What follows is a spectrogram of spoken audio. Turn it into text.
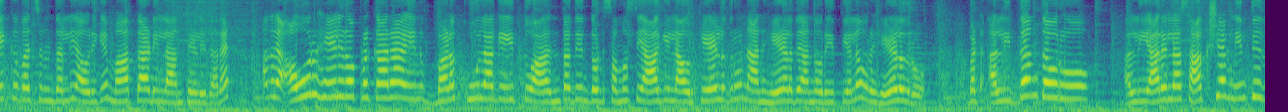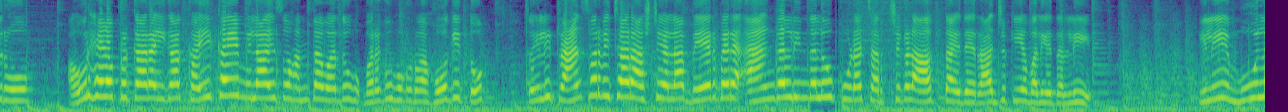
ಏಕವಚನದಲ್ಲಿ ಅವರಿಗೆ ಮಾತಾಡಿಲ್ಲ ಅಂತ ಹೇಳಿದ್ದಾರೆ. ಅಂದ್ರೆ ಅವ್ರು ಹೇಳಿರೋ ಪ್ರಕಾರ ಏನು ಬಹಳ ಕೂಲ್ ಆಗೇ ಇತ್ತು, ಅಂಥದ್ದೇನು ದೊಡ್ಡ ಸಮಸ್ಯೆ ಆಗಿಲ್ಲ. ಅವ್ರು ಕೇಳಿದ್ರು, ನಾನು ಹೇಳದೆ ಅನ್ನೋ ರೀತಿಯಲ್ಲ ಅವ್ರು ಹೇಳಿದ್ರು. ಬಟ್ ಅಲ್ಲಿದ್ದಂಥವ್ರು, ಅಲ್ಲಿ ಯಾರೆಲ್ಲ ಸಾಕ್ಷಿಯಾಗಿ ನಿಂತಿದ್ರು, ಅವ್ರು ಹೇಳೋ ಪ್ರಕಾರ ಈಗ ಕೈ ಕೈ ಮಿಲಾಯಿಸೋ ಹಂತವರೆಗೂ ವರೆಗೂ ಹೋಗ ಹೋಗಿತ್ತು. ಸೊ ಇಲ್ಲಿ ಟ್ರಾನ್ಸ್ಫರ್ ವಿಚಾರ ಅಷ್ಟೇ ಅಲ್ಲ, ಬೇರೆ ಬೇರೆ ಆಂಗಲ್ ನಿಂದಲೂ ಕೂಡ ಚರ್ಚೆಗಳು ಆಗ್ತಾ ಇದೆ ರಾಜಕೀಯ ವಲಯದಲ್ಲಿ. ಇಲ್ಲಿ ಮೂಲ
